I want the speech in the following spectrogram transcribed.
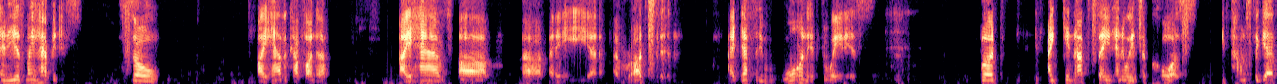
and here's my happiness. So I have a kavana. I have uh, uh, a, a ratzon. I definitely want it the way it is. But I cannot say in any way it's a cause. It comes together.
